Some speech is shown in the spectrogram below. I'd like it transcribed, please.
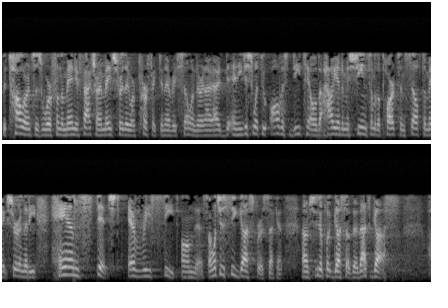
the tolerances were from the manufacturer. I made sure they were perfect in every cylinder, and I, I, and he just went through all this detail about how he had to machine some of the parts himself to make sure, and that he hand stitched every seat on this. I want you to see Gus for a second. Um, she's gonna put Gus up there. That's Gus.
